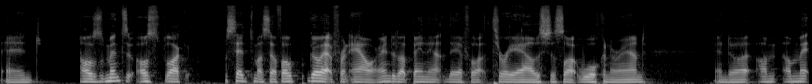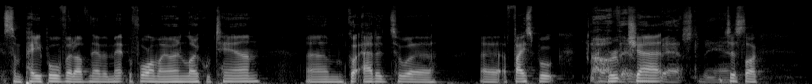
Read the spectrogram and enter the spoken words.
and I was meant to, I was like said to myself, I'll go out for an hour. I ended up being out there for like three hours, just like walking around, and uh, I, I met some people that I've never met before in my own local town. Um, got added to a a, Facebook Oh, Group they're chat, the best, man. just like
